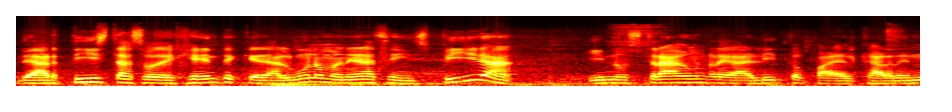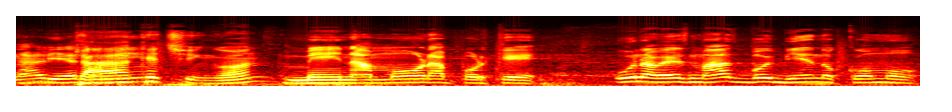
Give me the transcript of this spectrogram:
de artistas o de gente que de alguna manera se inspira y nos trae un regalito para el cardenal. Y eso Ah, qué chingón. me enamora porque una vez más voy viendo cómo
